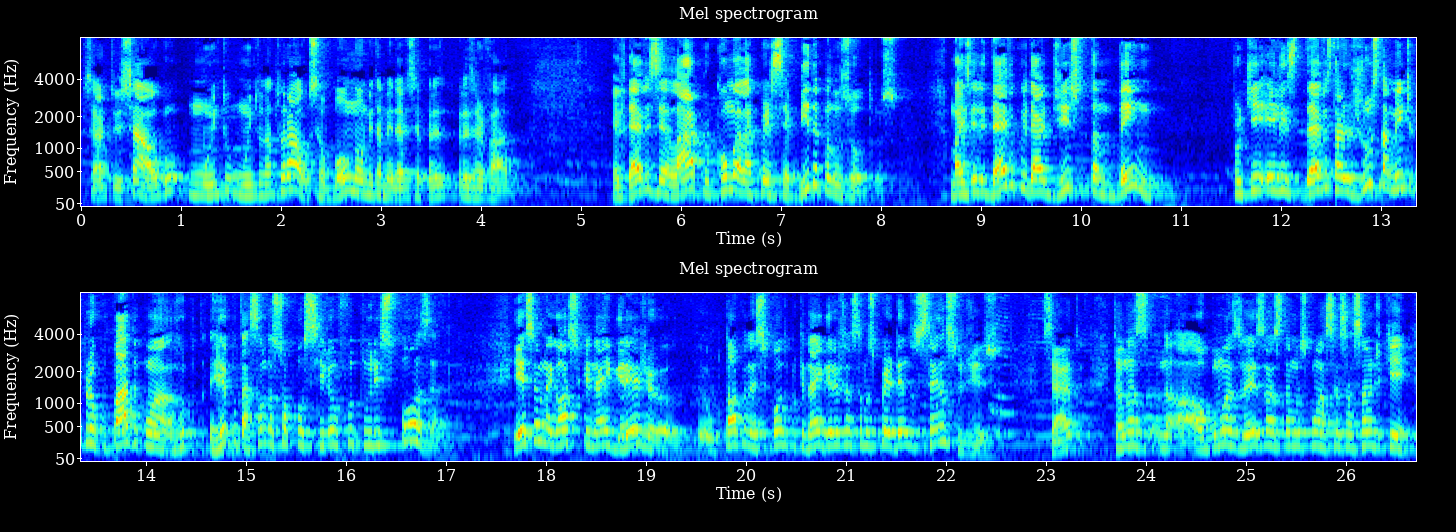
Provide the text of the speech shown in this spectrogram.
certo? Isso é algo muito, muito natural. O seu bom nome também deve ser preservado. Ele deve zelar por como ela é percebida pelos outros. Mas ele deve cuidar disso também porque ele deve estar justamente preocupado com a reputação da sua possível futura esposa. Esse é um negócio que na igreja, eu toco nesse ponto porque na igreja nós estamos perdendo o senso disso, certo? Então, nós, algumas vezes nós estamos com a sensação de que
